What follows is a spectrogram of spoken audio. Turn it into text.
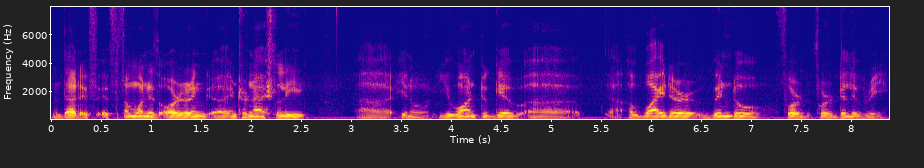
That if if someone is ordering internationally, you know you want to give a, a, wider window for for delivery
